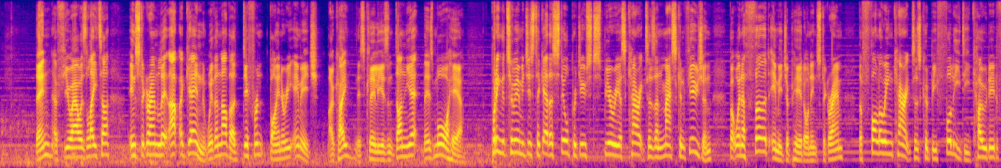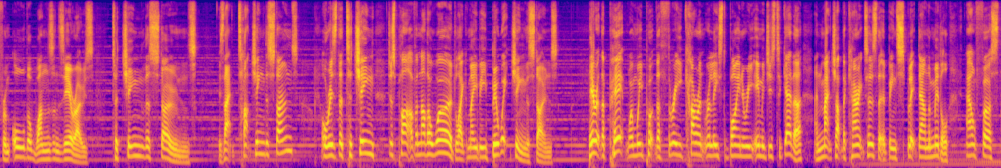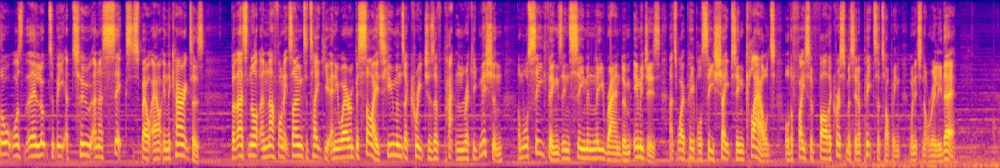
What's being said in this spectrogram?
Then a few hours later Instagram lit up again with another different binary image. Ok this clearly isn't done yet, there's more here. Putting the two images together still produced spurious characters and mass confusion but when a third image appeared on Instagram the following characters could be fully decoded from all the ones and zeros. Touching the stones. Is that touching the stones? Or is the touching just part of another word like maybe bewitching the stones? Here at the pit when we put the three current released binary images together and match up the characters that had been split down the middle our first thought was that there looked to be a 2 and a 6 spelt out in the characters but that's not enough on its own to take you anywhere and besides humans are creatures of pattern recognition and will see things in seemingly random images. That's why people see shapes in clouds or the face of Father Christmas in a pizza topping when it's not really there.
